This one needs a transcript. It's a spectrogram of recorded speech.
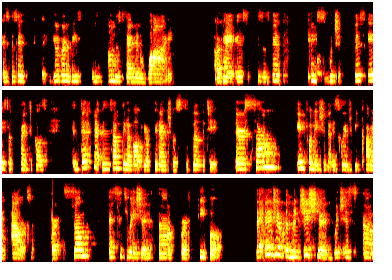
it's as if you're going to be understanding why. Okay, it's, it's as if, which this Ace of Pentacles definitely something about your financial stability. There's some information that is going to be coming out or some situation uh, for people. The energy of the magician, which is um,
